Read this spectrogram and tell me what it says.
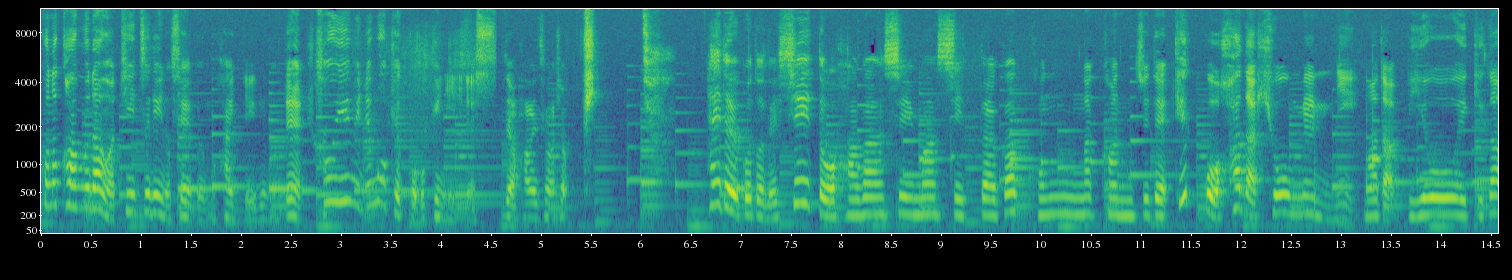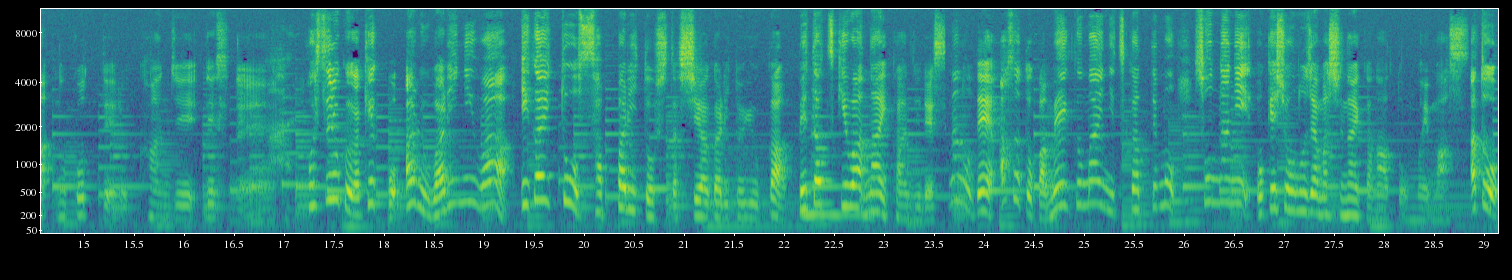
このカームダウンはティーツリーの成分も入っているいるので、そういう意味でも結構お気に入りです。じゃあ、外しましょう。ピッはい、ということで、シートを剥がしましたが、こんな感じで、結構肌表面にまだ美容液が残っている感じですね。はい保湿力が結構ある割には、意外とさっぱりとした仕上がりというか、ベタつきはない感じです。なので、朝とかメイク前に使っても、そんなにお化粧の邪魔しないかなと思います。あと、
